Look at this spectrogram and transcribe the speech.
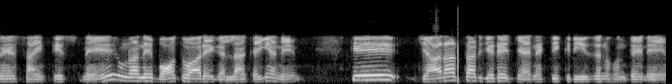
ਨੇ ਸਾਇੰਟਿਸਟ ਨੇ, ਉਹਨਾਂ ਨੇ ਬਹੁਤ ਵਾਰ ਇਹ ਗੱਲਾਂ ਕਹੀਆਂ ਨੇ ਕਿ ਜ਼ਿਆਦਾਤਰ ਜਿਹੜੇ ਜੈਨੇਟਿਕ ਰੀਜ਼ਨ ਹੁੰਦੇ ਨੇ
